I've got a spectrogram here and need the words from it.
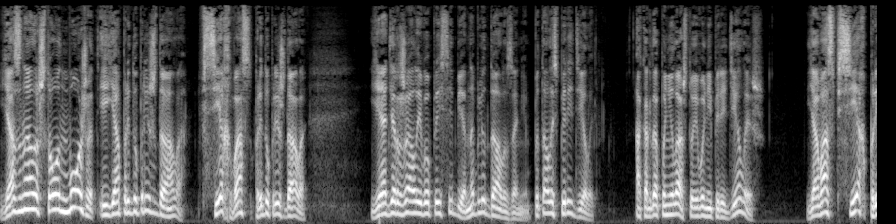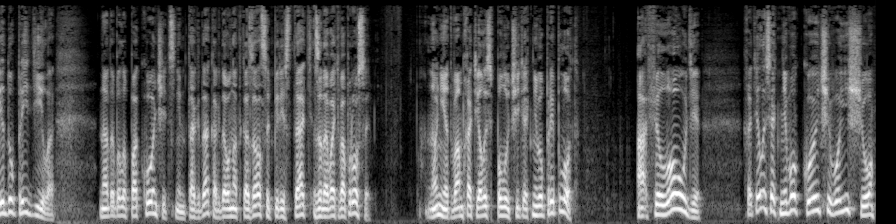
Я знала, что он может, и я предупреждала. Всех вас предупреждала. Я держала его при себе, наблюдала за ним, пыталась переделать. А когда поняла, что его не переделаешь, я вас всех предупредила. Надо было покончить с ним тогда, когда он отказался перестать задавать вопросы. Но нет, вам хотелось получить от него приплод. А Филоуди хотелось от него кое-чего еще.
